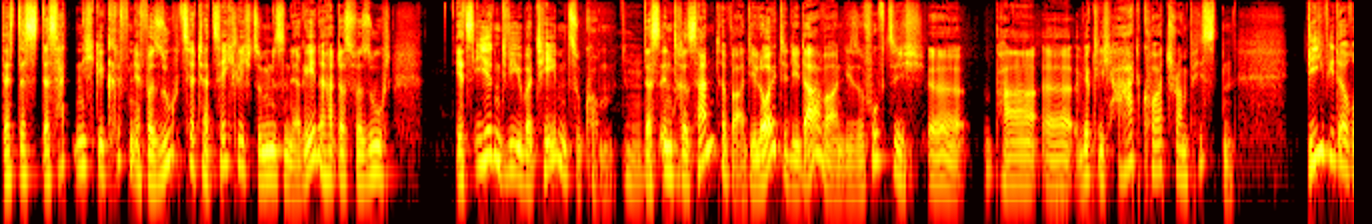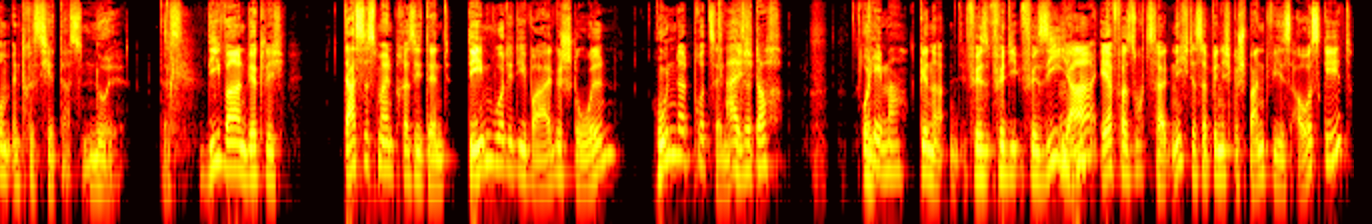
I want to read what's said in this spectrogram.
das, das, das hat nicht gegriffen. Er versucht es ja tatsächlich, zumindest in der Rede hat das versucht, jetzt irgendwie über Themen zu kommen. Mhm. Das Interessante war, die Leute, die da waren, diese 50 äh, paar äh, wirklich Hardcore-Trumpisten, die wiederum interessiert das null. Das, die waren wirklich, das ist mein Präsident, dem wurde die Wahl gestohlen, hundertprozentig. Also doch. Und Thema. Genau, für, für, die, für sie mhm. ja, er versucht es halt nicht, deshalb bin ich gespannt, wie es ausgeht,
